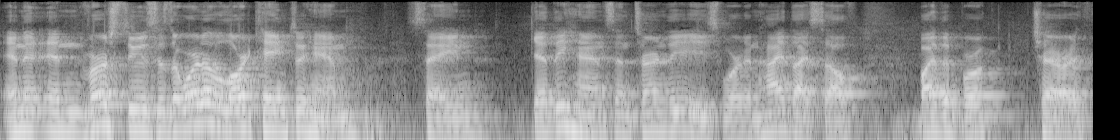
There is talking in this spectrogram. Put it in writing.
And in, verse 2, it says, The word of the Lord came to him, saying, Get thee hence and turn thee eastward and hide thyself by the brook Cherith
